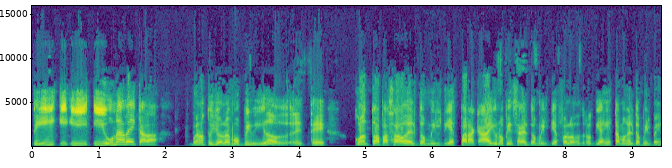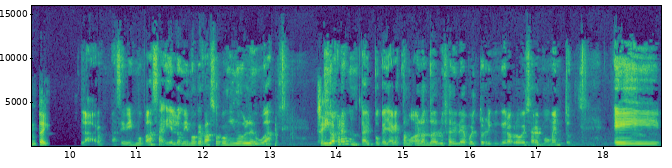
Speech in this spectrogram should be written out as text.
Sí, y, y, una década. Bueno, tú y yo lo hemos vivido. Este, ¿Cuánto ha pasado del 2010 para acá? Y uno piensa que el 2010 fue los otros días y estamos en el 2020. Claro, así mismo pasa y es lo mismo que pasó con IWA. Te iba a preguntar, porque ya que estamos hablando de lucha libre de Puerto Rico y quiero aprovechar el momento, eh,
